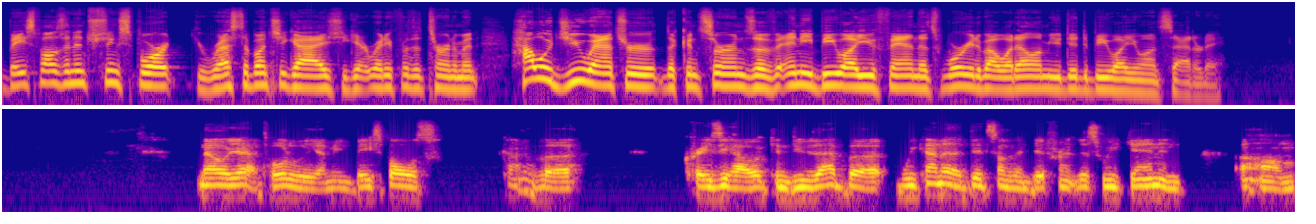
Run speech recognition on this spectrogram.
baseball is an interesting sport. You rest a bunch of guys, you get ready for the tournament. How would you answer the concerns of any BYU fan that's worried about what LMU did to BYU on Saturday? No, yeah, totally. I mean, baseball's kind of uh, crazy how it can do that, but we kind of did something different this weekend and um,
